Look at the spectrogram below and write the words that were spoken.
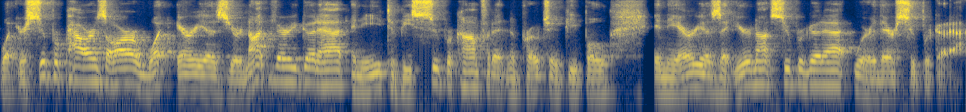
what your superpowers are, what areas you're not very good at, and you need to be super confident in approaching people in the areas that you're not super good at where they're super good at.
